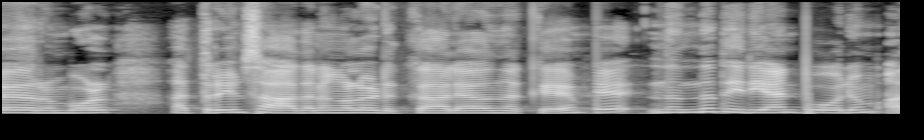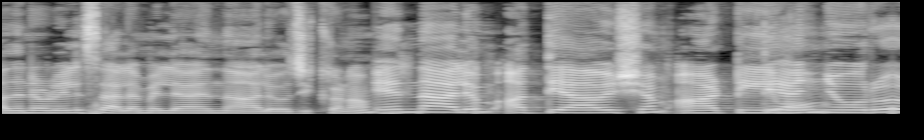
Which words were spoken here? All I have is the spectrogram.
കയറുമ്പോൾ അത്രയും സാധനങ്ങൾ എടുക്കാലോ എന്നൊക്കെ നിന്ന് തിരിയാൻ പോലും അതിനുള്ളിൽ സ്ഥലമില്ല എന്ന് ആലോചിക്കണം. എന്നാലും അത്യാവശ്യം ആ ടീം അഞ്ഞൂറ്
